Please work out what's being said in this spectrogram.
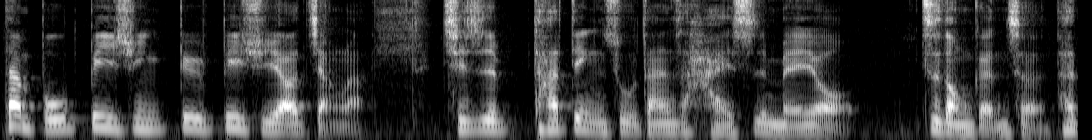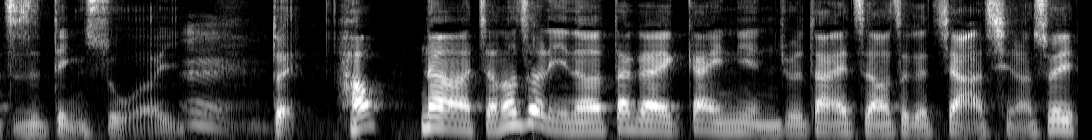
但不必须必必须要讲了，其实它定速，但是还是没有。自动跟车，它只是定速而已。嗯，对。好，那讲到这里呢，大概概念就大概知道这个价钱了。所以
